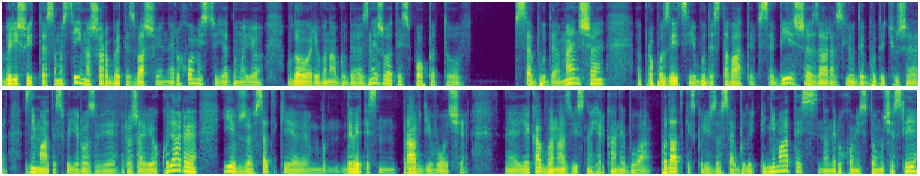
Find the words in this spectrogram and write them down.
вирішуйте самостійно, що робити з вашою нерухомістю. Я думаю, в доларі вона буде знижуватись, попиту все буде менше, пропозиції буде ставати все більше. Зараз люди будуть вже знімати свої розові рожеві окуляри і вже все-таки дивитись правді в очі. Е, яка б вона, звісно, гірка не була. Податки, скоріш за все, будуть підніматись на нерухомість, в тому числі.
